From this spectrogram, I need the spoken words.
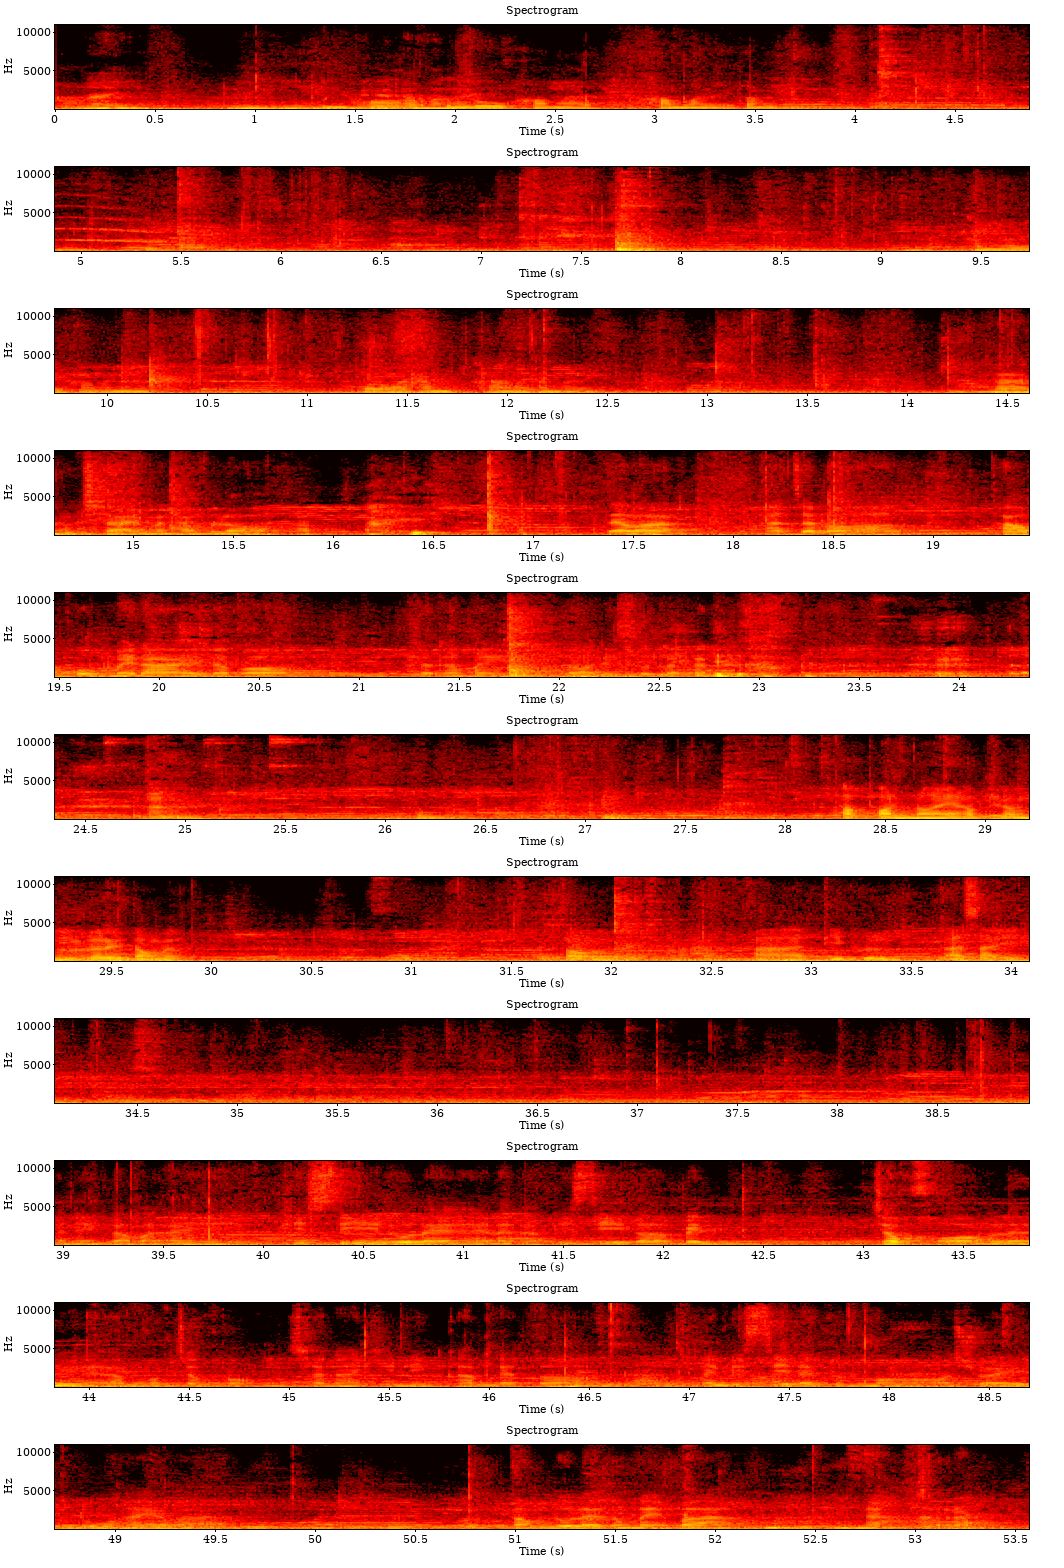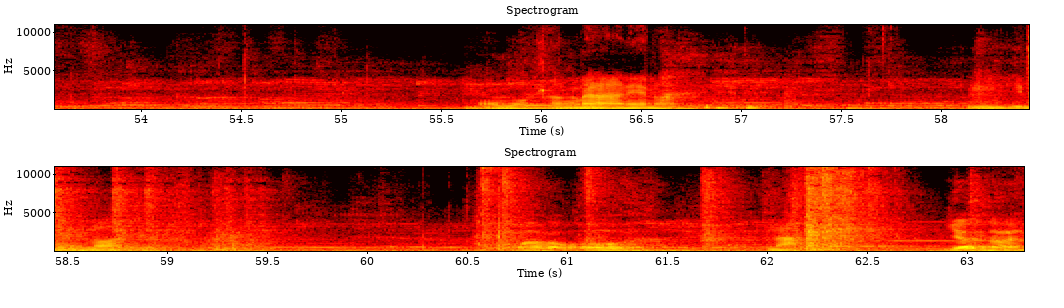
ค่ะ ไหนนี่คุณไม่พ่อได้ทำอะไรคุณลูกเข้ามาทำอะไรต้องทำอะไรครับวันนี้พ่อมาทำพามาทำอะไร พาลูกชายมาทำหล่อครับ แต่ว่าอาจจะหล่อเท่าผมไม่ได้ แต่ก็จะทำให้หล่อที่สุดแล้วกันนะครับ พักผ่อนน้อยครับ ช่วงนี้ก็เลยต้องแบบ ต้องหาที่พึ่งอาศัย อันนี้ก็มาให้พี่ซีดูแลให้นะครับ พี่ซีก็เป็นเจ้าของเลยนะครับของเจ้าของชนาคลินิกครับ แล้วก็ให้พี่ซีและคุณหมอช่วยดูให้ว่า ต้องดูแลตรงไหนบ้างนะครับ หมอบอกข้างหน้าแน่นอน ไมมีที่ไหนรอดเลยหมอบอกโอ้หนัก เยอะหน่อย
